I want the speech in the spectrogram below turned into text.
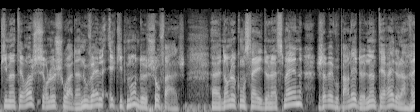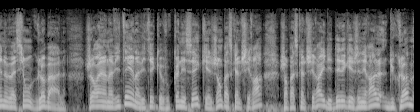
qui m'interroge sur le choix d'un nouvel équipement de chauffage. Euh, dans le conseil de la semaine, je vais vous parler de l'intérêt de la rénovation globale. J'aurai un invité, un invité que vous connaissez, qui est Jean-Pascal Chira. Jean-Pascal Chira, il est délégué général du club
